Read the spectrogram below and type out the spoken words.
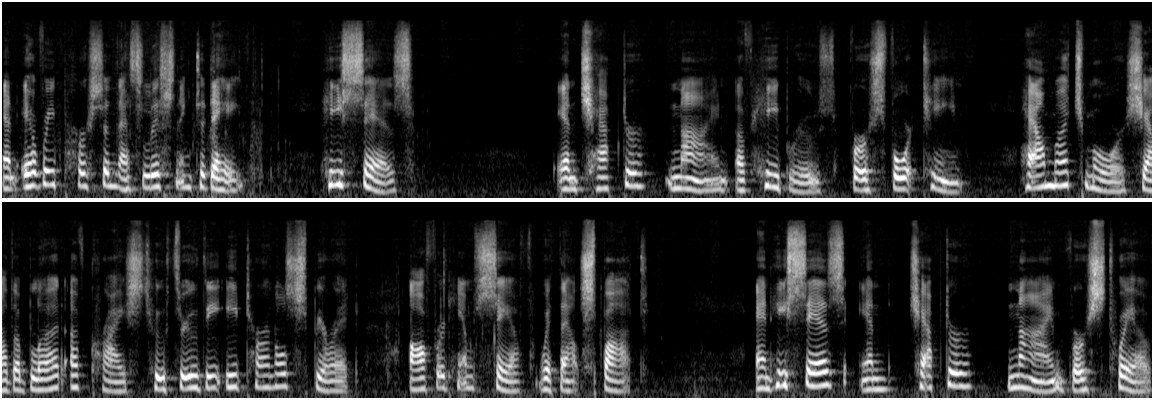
And every person that's listening today, he says in chapter 9 of Hebrews, verse 14, how much more shall the blood of Christ, who through the eternal Spirit offered himself without spot? And he says in chapter 9, verse 12,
